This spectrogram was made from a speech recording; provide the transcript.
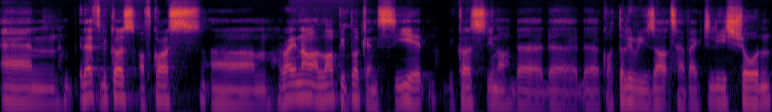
And that's because, of course, um, right now a lot of people can see it because you know the the the quarterly results have actually shown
